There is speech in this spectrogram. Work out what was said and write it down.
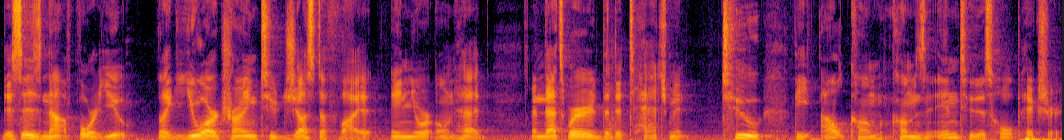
this is not for you. Like you are trying to justify it in your own head. And that's where the detachment to the outcome comes into this whole picture.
